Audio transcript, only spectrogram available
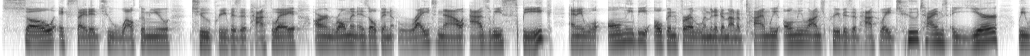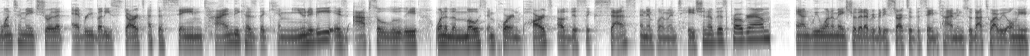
so excited to welcome you to Pre-Visit Pathway. Our enrollment is open right now as we speak, and it will only be open for a limited amount of time. We only launch Pre-Visit Pathway two times a year. We want to make sure that everybody starts at the same time because the community is absolutely one of the most important parts of the success and implementation of this program and we want to make sure that everybody starts at the same time. And so that's why we only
